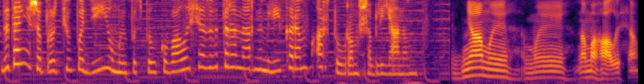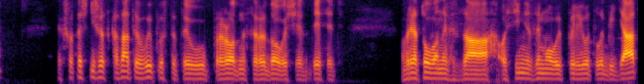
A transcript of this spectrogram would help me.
Детальніше про цю подію ми поспілкувалися з ветеринарним лікарем Артуром Шабліяном. Днями ми намагалися, якщо точніше сказати, випустити у природне середовище 10 врятованих за осінньо-зимовий період лебідят.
